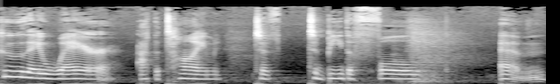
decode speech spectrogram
who they were at the time to to be the full um,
